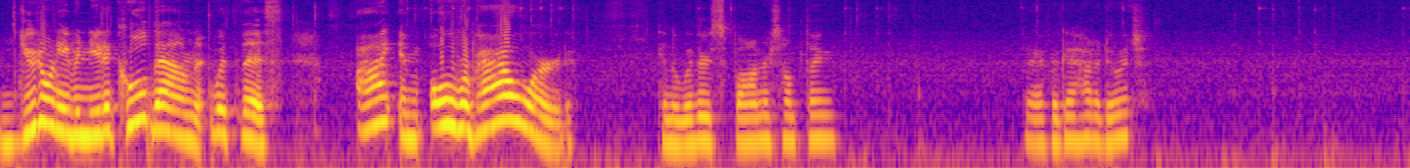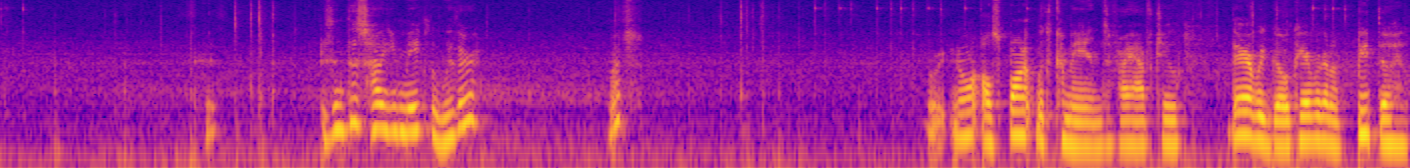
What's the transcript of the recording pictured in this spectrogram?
You don't even need a cooldown with this. I am overpowered. Can the withers spawn or something? Did I forget how to do it? Isn't this how you make the wither? What? Wait, you know what? I'll spawn it with commands if I have to. There we go. Okay, we're gonna beat the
